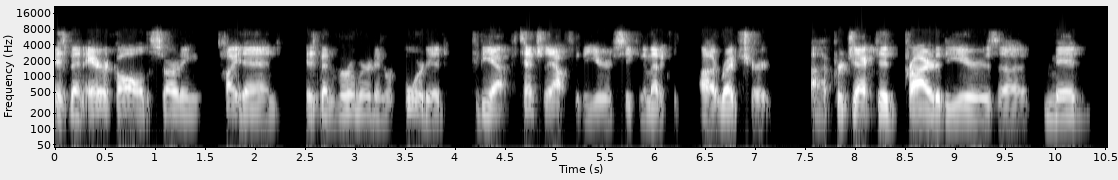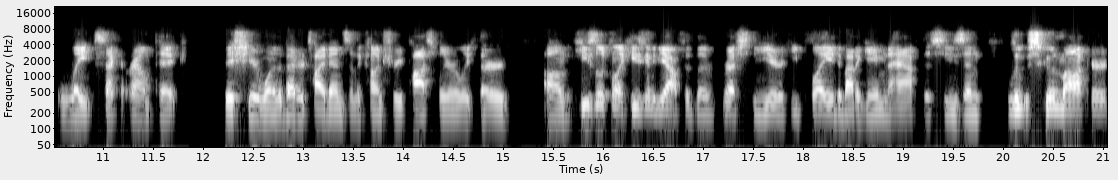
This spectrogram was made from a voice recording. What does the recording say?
has been Erick All, the starting tight end, has been rumored and reported to be out potentially out for the year, seeking a medical uh, red shirt. Uh, projected prior to the year as a mid late second round pick this year, one of the better tight ends in the country, possibly early third. Um, he's looking like he's going to be out for the rest of the year. He played about a game and a half this season. Luke Schoonmaker,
